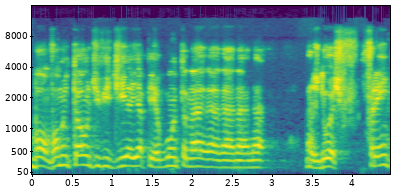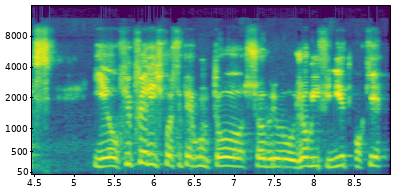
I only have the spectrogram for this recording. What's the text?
Bom, vamos então dividir aí a pergunta na, na, na, nas duas frentes. E eu fico feliz que você perguntou sobre o jogo infinito, porque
